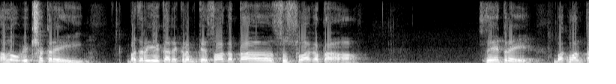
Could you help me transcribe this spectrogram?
ಹಲೋ ವೀಕ್ಷಕರೇ, ಭಜರಂಗಿ ಕಾರ್ಯಕ್ರಮಕ್ಕೆ ಸ್ವಾಗತ, ಸುಸ್ವಾಗತ. ಸ್ನೇಹಿತರೆ, ಭಗವಂತ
